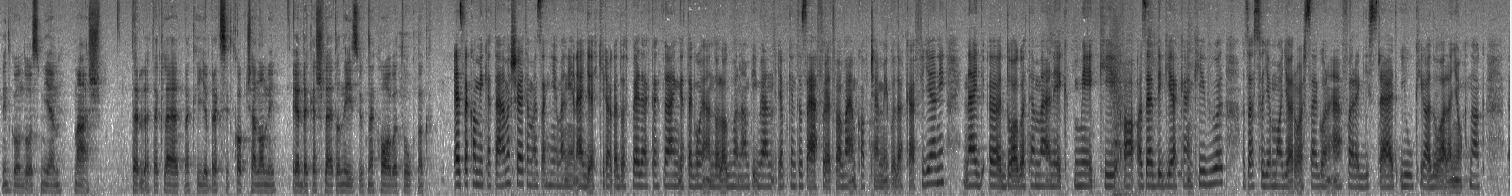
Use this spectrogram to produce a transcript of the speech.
mit gondolsz, milyen más területek lehetnek így a Brexit kapcsán, ami érdekes lehet a nézőknek, hallgatóknak? Ezek, amiket elmeséltem, ezek nyilván ilyen egy-egy kiragadott példák, tehát rengeteg olyan dolog van, amiben egyébként az áfa, a vám kapcsán még oda kell figyelni. Én egy ö, dolgot emelnék még ki a, az eddigieken kívül, az az, hogy a Magyarországon áfa regisztrált UK adóalanyoknak ö,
